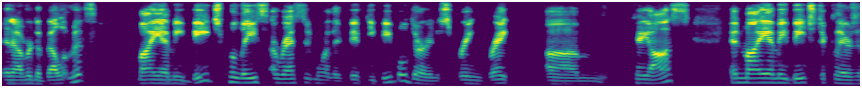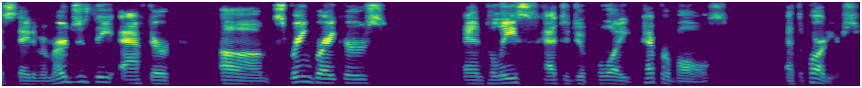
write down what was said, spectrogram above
In other developments, Miami Beach police arrested more than 50 people during spring break um, chaos, and Miami Beach declares a state of emergency after um, spring breakers and police had to deploy pepper balls at the partiers.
